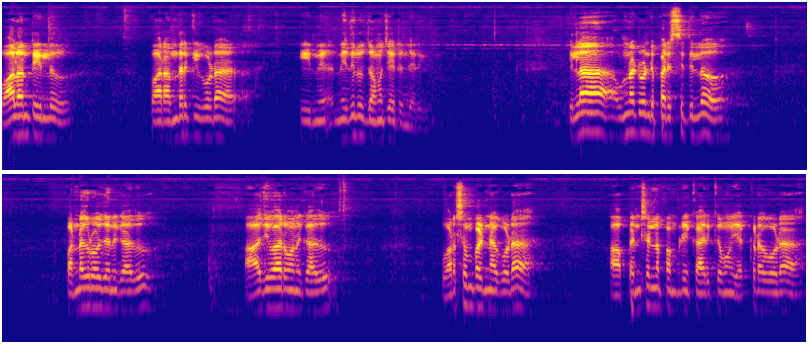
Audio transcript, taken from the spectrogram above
వాలంటీర్లు వారందరికీ కూడా ఈ ని- నిధులు జమ చేయటం జరిగింది. ఇలా ఉన్నటువంటి పరిస్థితుల్లో పండగ రోజు అని కాదు ఆదివారం అని కాదు వర్షం పడినా కూడా ఆ పెన్షన్ల పంపిణీ కార్యక్రమం ఎక్కడ కూడా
